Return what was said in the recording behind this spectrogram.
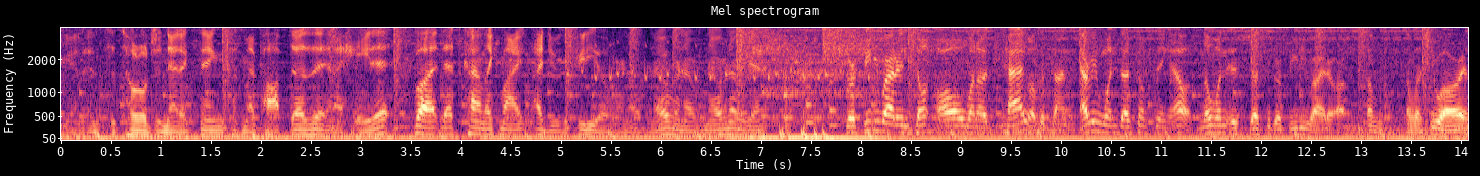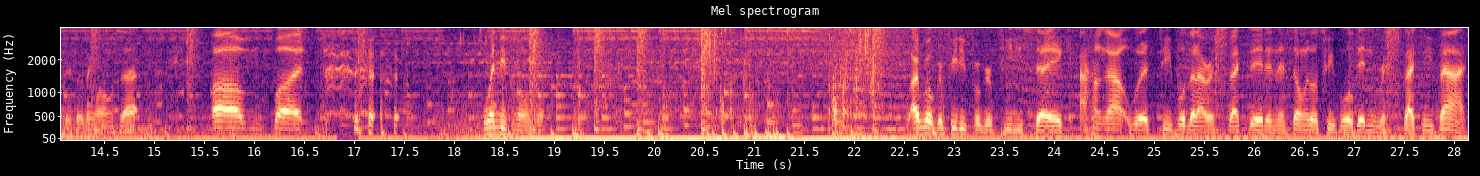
again. And it's a total genetic thing because my pop does it and I hate it. But that's kind of like my, I do graffiti over and over and over and over and over and over again. Graffiti writers don't all want to tag all the time. Everyone does something else. No one is just a graffiti writer, um, unless you are, and there's nothing wrong with that. Um, but Wendy's moment. I wrote graffiti for graffiti's sake. I hung out with people that I respected, and then some of those people didn't respect me back.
